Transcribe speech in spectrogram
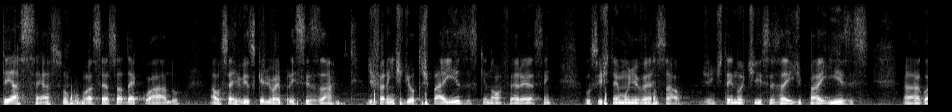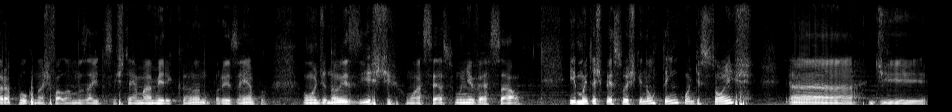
ter acesso, o acesso adequado ao serviço que ele vai precisar, diferente de outros países que não oferecem o sistema universal. A gente tem notícias aí de países, agora há pouco nós falamos aí do sistema americano, por exemplo, onde não existe um acesso universal e muitas pessoas que não têm condições uh, de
